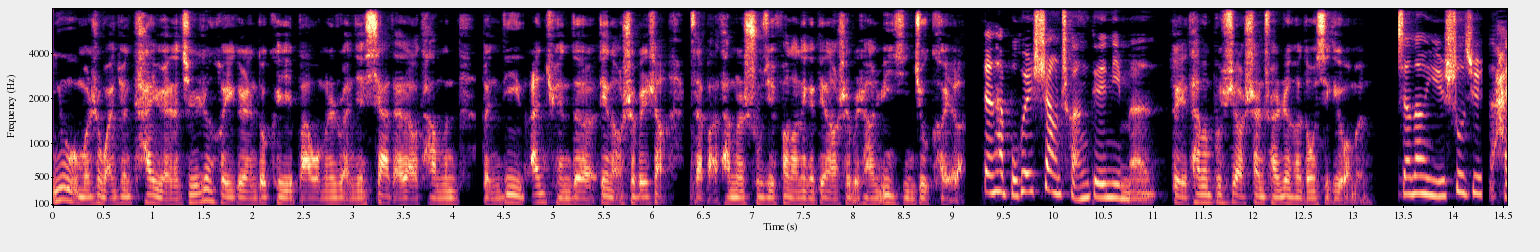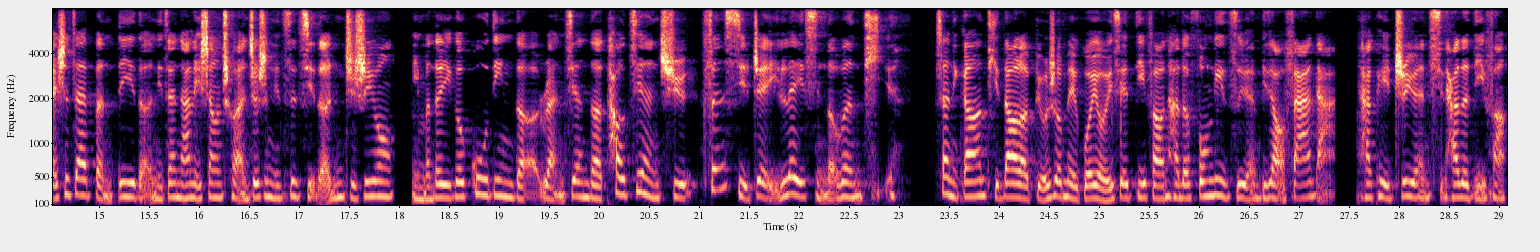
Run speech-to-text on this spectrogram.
因为我们是完全开源的，其实任何一个人都可以把我们的软件下载到他们本地安全的电脑设备上，再把他们的数据放到那个电脑设备上运行就可以了。但它不会上传给你们？对他们不需要上传任何东西给我们。相当于数据还是在本地的，你在哪里上传就是你自己的，你只是用你们的一个固定的软件的套件去分析这一类型的问题。像你刚刚提到了，比如说美国有一些地方它的风力资源比较发达，它可以支援其他的地方。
